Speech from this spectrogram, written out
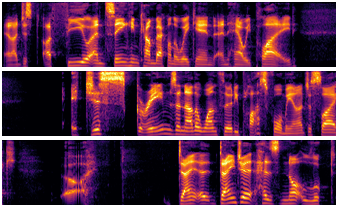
And I just I feel and seeing him come back on the weekend and how he played, it just screams another 130 plus for me. And I just like uh, da- uh, Danger has not looked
